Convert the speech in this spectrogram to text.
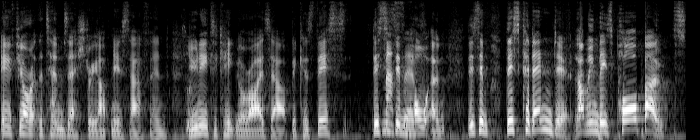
if you're at the Thames Estuary up near Southend. You need to keep your eyes out because this this Massive. is important. This im- this could end it. I mean, these poor boats.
